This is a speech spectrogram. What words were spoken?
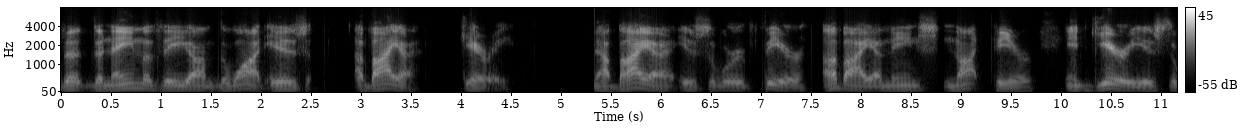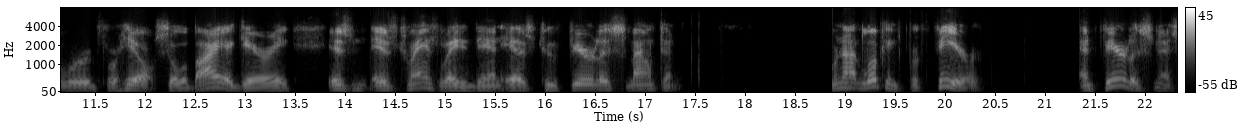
the, the name of the um, the wat is abaya Gary. Now, abaya is the word fear. abhaya means not fear, and giri is the word for hill. So Abhayagiri is is translated then as to fearless mountain. We're not looking for fear and fearlessness,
